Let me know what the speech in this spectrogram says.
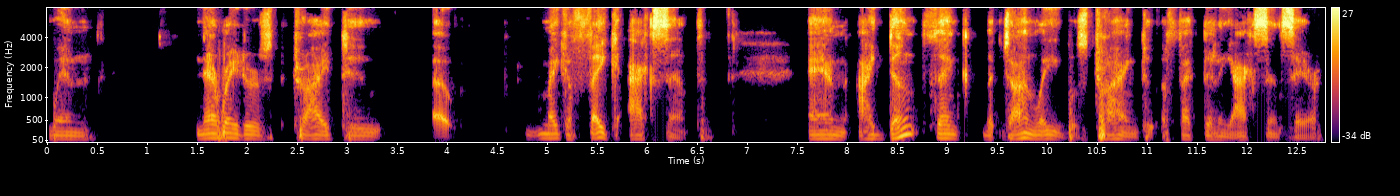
when narrators try to uh, make a fake accent. And I don't think that John Lee was trying to affect any accents here,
